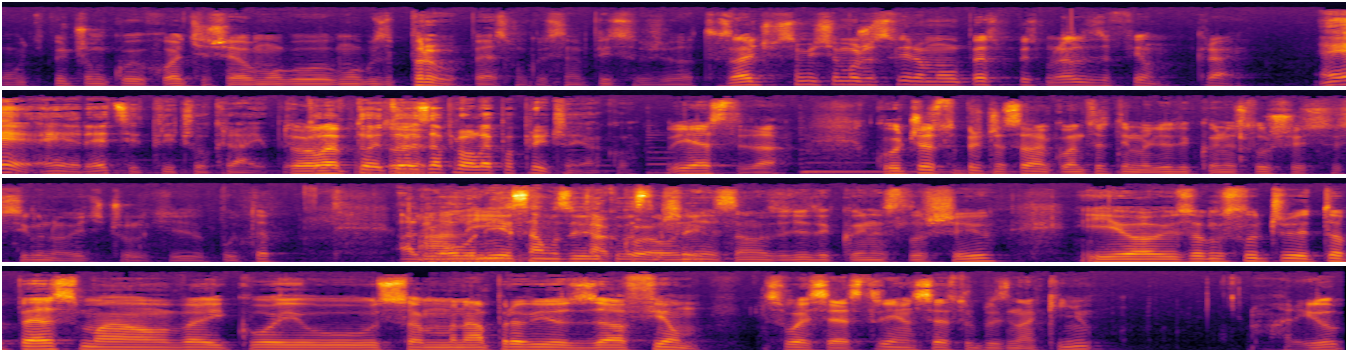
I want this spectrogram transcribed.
Mogu ti pričam koju hoćeš, evo mogu, mogu za prvu pesmu koju sam napisao u životu. Sledeću sam mislio možda sviram ovu pesmu koju smo radili za film, kraj. E, e, reci priču o kraju. To je, lepo, to, je, to je zapravo lepa priča jako. Jeste, da. Koju često pričam sad na koncertima, ljudi koji ne slušaju su sigurno već čuli hiljadu puta. Ali, ali ovo nije samo za ljude koji slušaju. Tako, ovo nije samo za ljude koji ne slušaju. I ovaj, u svakom slučaju je to pesma ovaj, koju sam napravio za film svoje sestre, imam sestru bliznakinju, Mariju,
